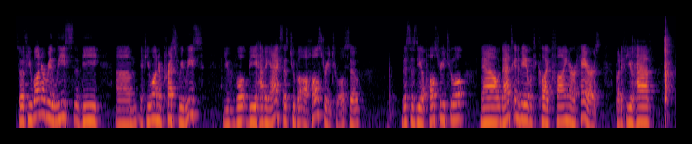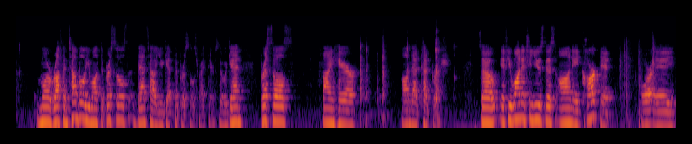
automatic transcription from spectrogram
So if you want to release the, um, if you want to press release, you will be having access to the upholstery tool. So this is the upholstery tool. Now that's going to be able to collect finer hairs, but if you have more rough and tumble, you want the bristles, that's how you get the bristles right there. So again, bristles, fine hair on that pet brush. So if you wanted to use this on a carpet or a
